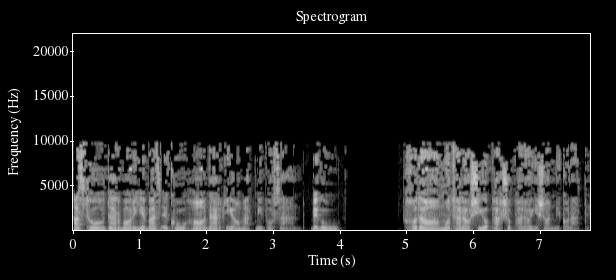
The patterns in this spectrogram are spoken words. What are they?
از تو درباره وضع کوه در قیامت می‌پرسند بگو خدا متلاشی و پخش و پلایشان می کند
